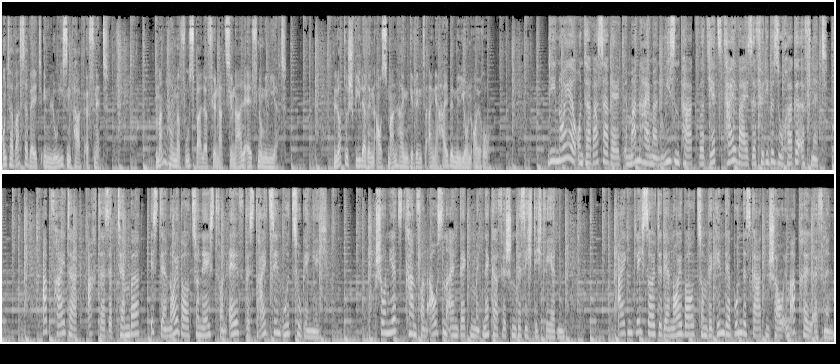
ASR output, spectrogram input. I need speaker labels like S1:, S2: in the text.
S1: Unterwasserwelt im Luisenpark öffnet. Mannheimer Fußballer für Nationalelf nominiert. Lottospielerin aus Mannheim gewinnt eine halbe Million Euro.
S2: Die neue Unterwasserwelt im Mannheimer Luisenpark wird jetzt teilweise für die Besucher geöffnet. Ab Freitag, 8. September, ist der Neubau zunächst von 11 bis 13 Uhr zugänglich. Schon jetzt kann von außen ein Becken mit Neckarfischen besichtigt werden. Eigentlich sollte der Neubau zum Beginn der Bundesgartenschau im April öffnen.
